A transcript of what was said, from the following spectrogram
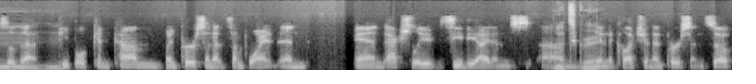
so that Mhm. people can come in person at some point and and actually see the items um, in the collection in person. So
